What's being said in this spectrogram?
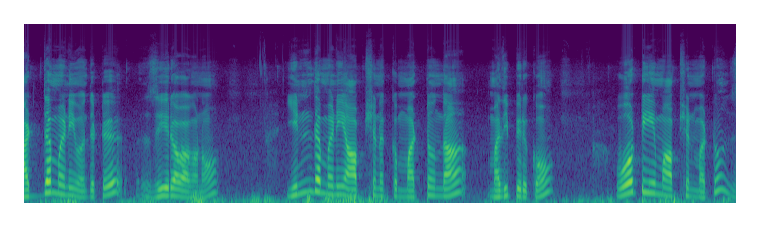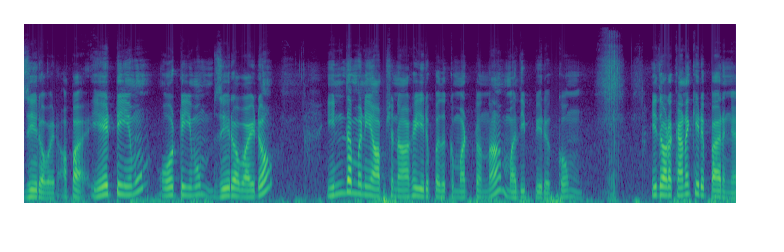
அடுத்த மணி வந்துட்டு ஜீரோ ஆகணும் இந்த மணி ஆப்ஷனுக்கு மட்டும்தான் மதிப்பு இருக்கும். ஓடிஎம் ஆப்ஷன் மட்டும் ஜீரோ ஆகிடும் அப்போ ஏடிஎம்மும் ஓடிஎம்மும் ஜீரோ ஆகிடும் இந்த மணி ஆப்ஷனாக இருப்பதுக்கு மட்டும்தான் மதிப்பு இருக்கும் இதோட கணக்கீடு பாருங்க.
